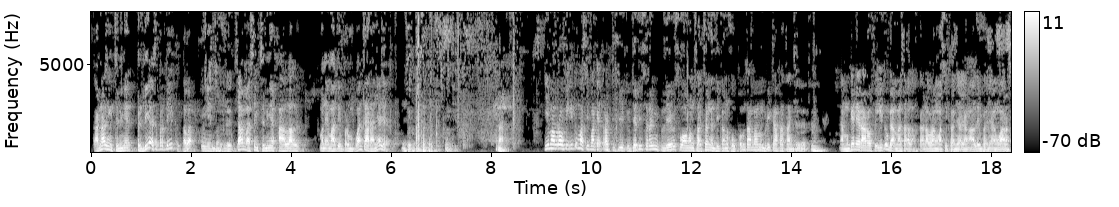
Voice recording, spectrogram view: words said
Karena sing jenenge beli ya seperti itu, apa? Iya. Sama sing jenenge halal menikmati perempuan caranya ya. Nah, Imam Rafi itu masih pakai tradisi itu. Jadi sering beliau selonong saja ngendikan hukum tanpa memberi catatan. Nah mungkin era Rafi itu nggak masalah karena orang masih banyak yang alim, banyak yang waras.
